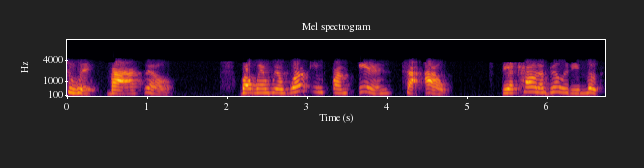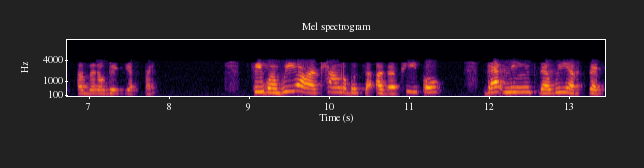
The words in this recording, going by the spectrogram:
to it by ourselves. But when we're working from in to out, the accountability looks a little bit different. See, when we are accountable to other people, that means that we have set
